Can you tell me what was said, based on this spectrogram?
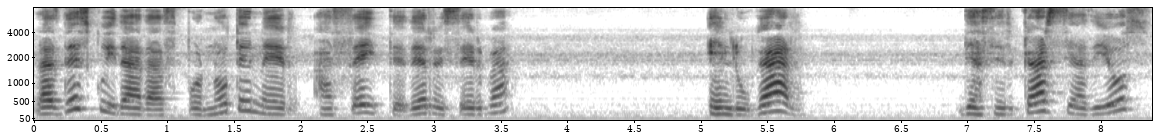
Las descuidadas por no tener aceite de reserva, en lugar de acercarse a Dios,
